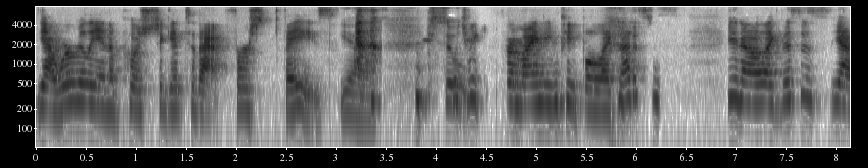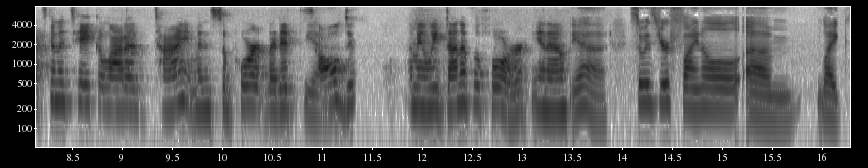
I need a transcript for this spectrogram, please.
yeah we're really in a push to get to that first phase Yeah. So which we keep reminding people like that's just you know like this is yeah it's going to take a lot of time and support but it's Yeah. all doable i mean we've done it before you know Yeah. So is your final um like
